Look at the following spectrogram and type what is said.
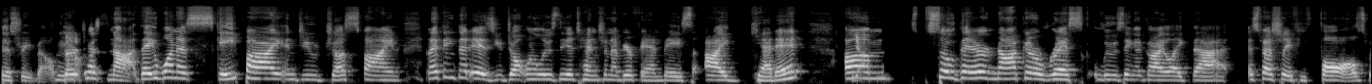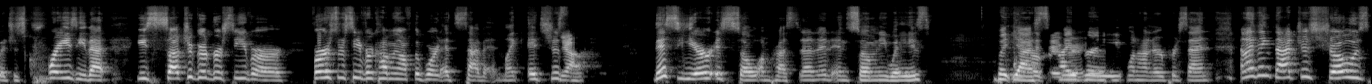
this rebuild. No. They're just not. They want to skate by and do just fine. And I think that is, you don't want to lose the attention of your fan base. I get it. Um, yeah. So they're not going to risk losing a guy like that, especially if he falls, which is crazy that he's such a good receiver first receiver coming off the board at seven. Like it's just yeah. this year is so unprecedented in so many ways. But yes, okay, I agree 100%. And I think that just shows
